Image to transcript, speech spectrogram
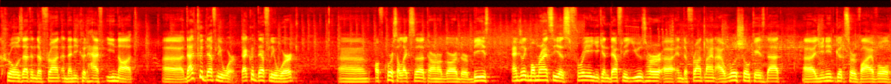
Crozet in the front, and then you could have Enott. Uh, that could definitely work. That could definitely work. Uh, of course, Alexa, Taranor Guard, or Beast. Angelique Montmorency is free. You can definitely use her uh, in the front line. I will showcase that. Uh, you need good survival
